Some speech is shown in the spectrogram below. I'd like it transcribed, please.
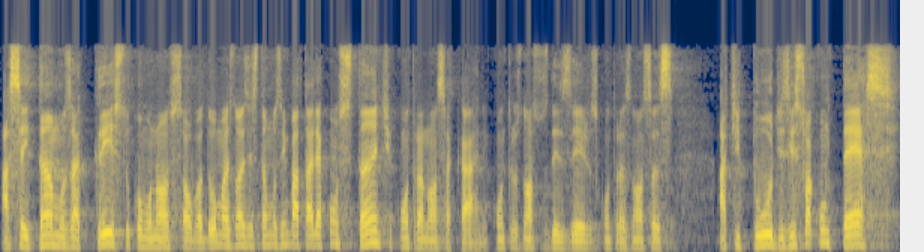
aceitamos a Cristo como nosso Salvador, mas nós estamos em batalha constante contra a nossa carne, contra os nossos desejos, contra as nossas atitudes. Isso acontece.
